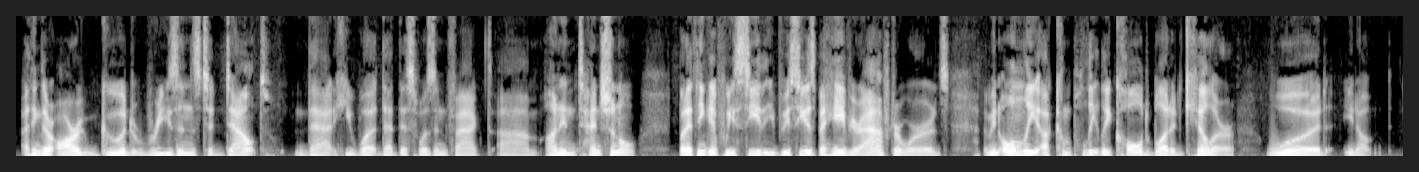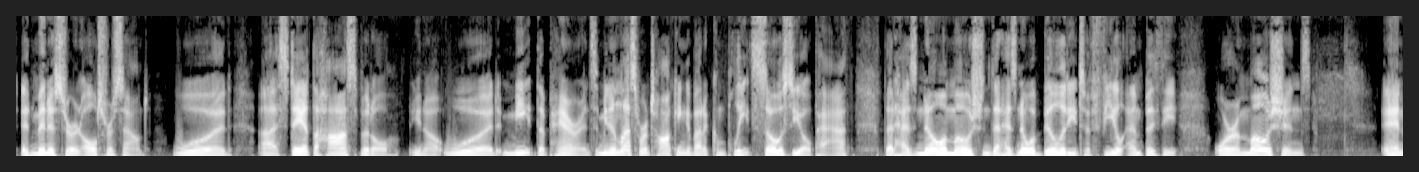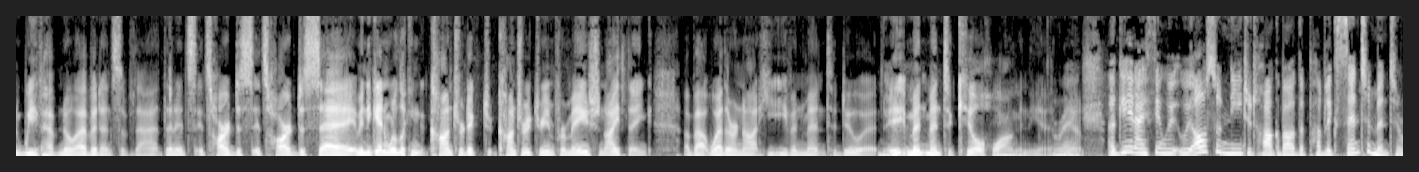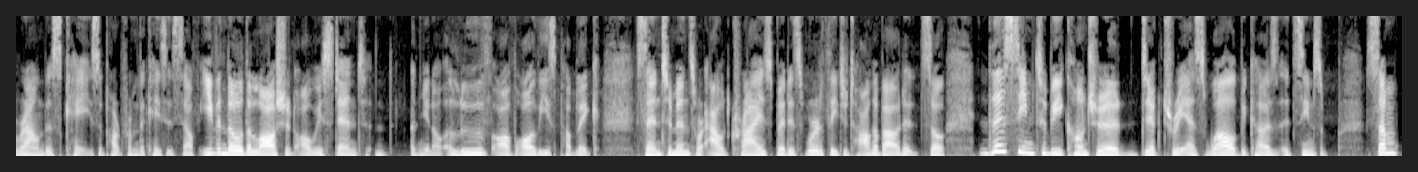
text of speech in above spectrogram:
I think there are good reasons to doubt that he what that this was in fact um, unintentional. But I think if we see if we see his behavior afterwards, I mean, only a completely cold blooded killer would you know administer an ultrasound would uh, stay at the hospital, you know, would meet the parents. I mean, unless we're talking about a complete sociopath that has no emotions, that has no ability to feel empathy or emotions, and we have no evidence of that, then it's it's hard to it's hard to say. I mean, again, we're looking at contradictory contradictory information. I think about whether or not he even meant to do it. Yeah. It meant meant to kill Huang in the end. Right. Yeah. Again, I think we, we also need to talk about the public sentiment around this case, apart from the case itself. Even though the law should always stand, you know, aloof of all these public sentiments or outcries, but it's worthy to talk about it. So this seemed to be contradictory as well because it seems some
